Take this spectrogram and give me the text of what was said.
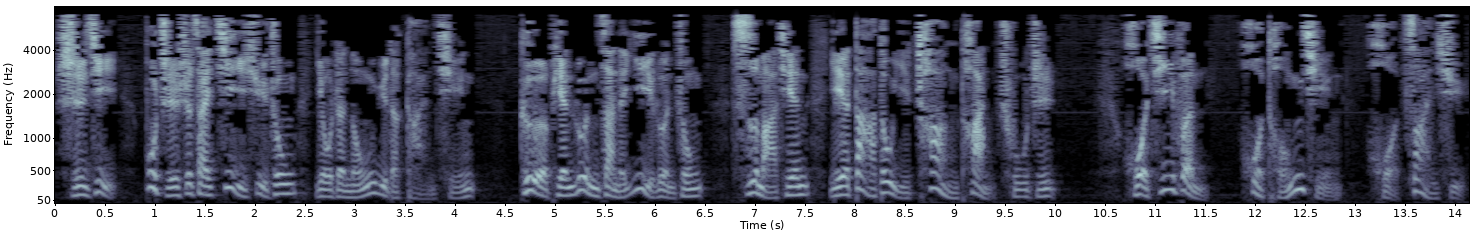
史记》不只是在记叙中有着浓郁的感情。各篇论赞的议论中，司马迁也大都以畅叹出之，或激愤，或同情，或赞许，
